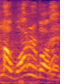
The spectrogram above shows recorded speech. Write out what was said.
My water bottle?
